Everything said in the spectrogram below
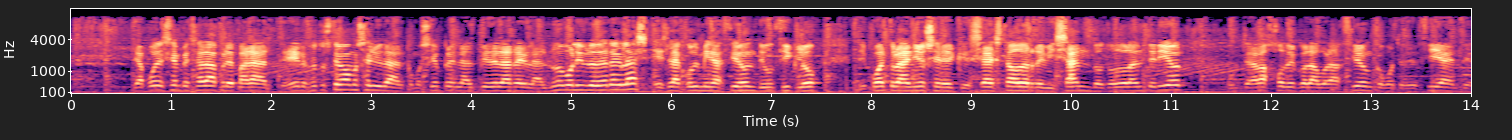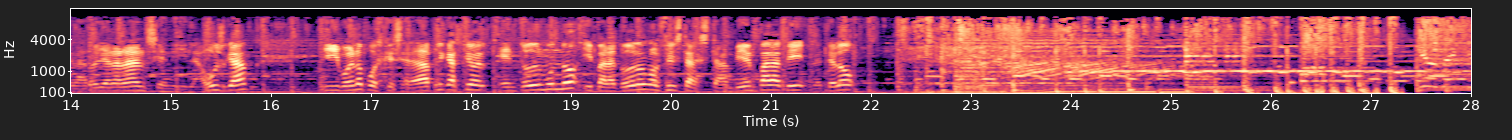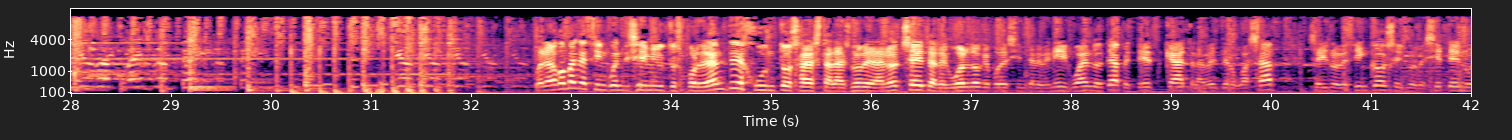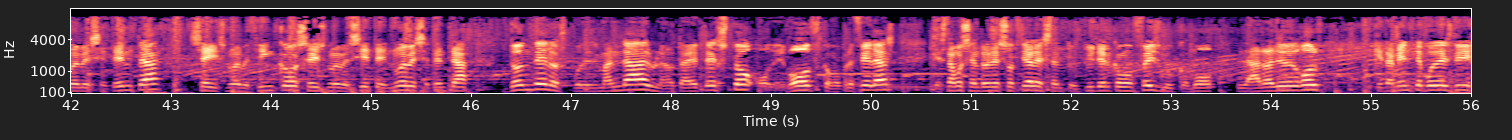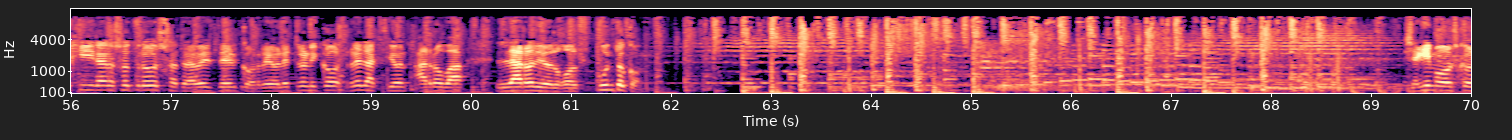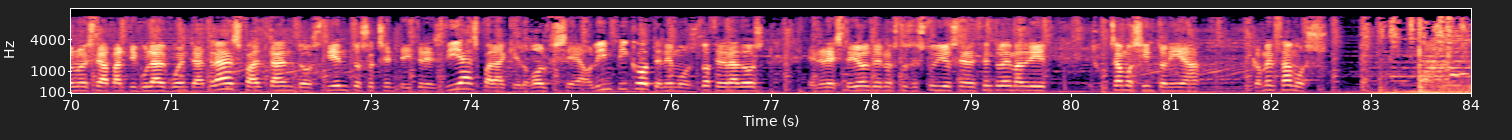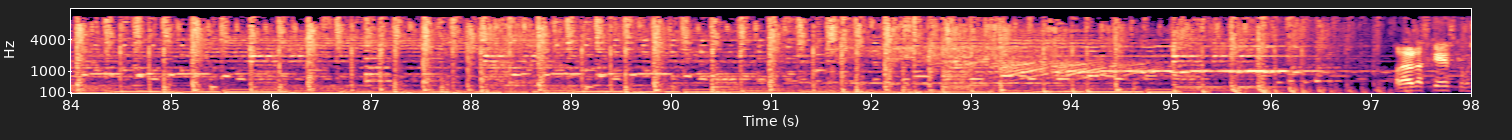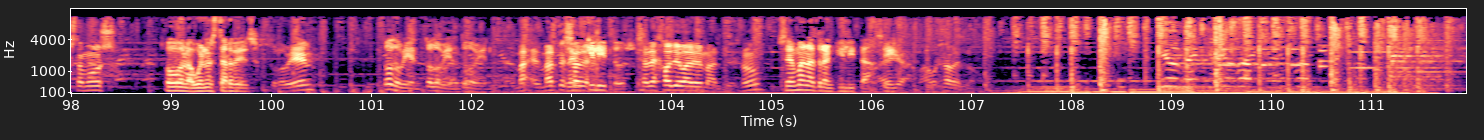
ya puedes empezar a prepararte. ¿eh? Nosotros te vamos a ayudar, como siempre, en el pie de la regla. El nuevo libro de reglas es la culminación de un ciclo de cuatro años en el que se ha estado revisando todo lo anterior, un trabajo de colaboración, como te decía, entre la Royal Ancien y la USGA. Y bueno, pues que se da aplicación en todo el mundo y para todos los golfistas, también para ti. Mételo. Bueno, algo más de 56 minutos por delante, juntos hasta las 9 de la noche. Te recuerdo que puedes intervenir cuando te apetezca a través del WhatsApp 695-697-970, 695-697-970, donde nos puedes mandar una nota de texto o de voz, como prefieras, que estamos en redes sociales, tanto en Twitter como en Facebook, como la Radio del Golf, y que también te puedes dirigir a nosotros a través del correo electrónico redacción arroba laradiodelgolf.com. Seguimos con nuestra particular cuenta atrás. Faltan 283 días para que el golf sea olímpico. Tenemos 12 grados en el exterior de nuestros estudios en el centro de Madrid. Escuchamos sintonía y comenzamos. Hola Blázquez, ¿cómo estamos? Hola, buenas tardes. ¿Todo bien? Todo bien, todo bien, todo bien. El, ma- el martes se ha, Tranquilitos. se ha dejado llevar el martes, ¿no? Semana tranquilita, sí. Vamos a verlo.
